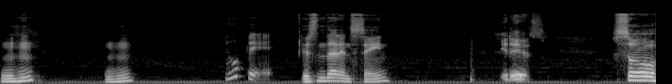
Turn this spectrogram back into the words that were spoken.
Mm hmm. Mm hmm. Stupid. Isn't that insane? It is. So,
